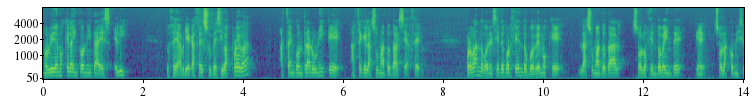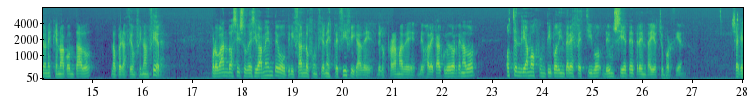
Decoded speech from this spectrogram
No olvidemos que la incógnita es el i. Entonces habría que hacer sucesivas pruebas hasta encontrar un i que hace que la suma total sea cero. Probando con el 7%, pues vemos que la suma total son los 120, que son las comisiones que no ha contado la operación financiera. Probando así sucesivamente o utilizando funciones específicas de, los programas de, hoja de cálculo de ordenador, obtendríamos un tipo de interés efectivo de un 7,38%. O sea que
